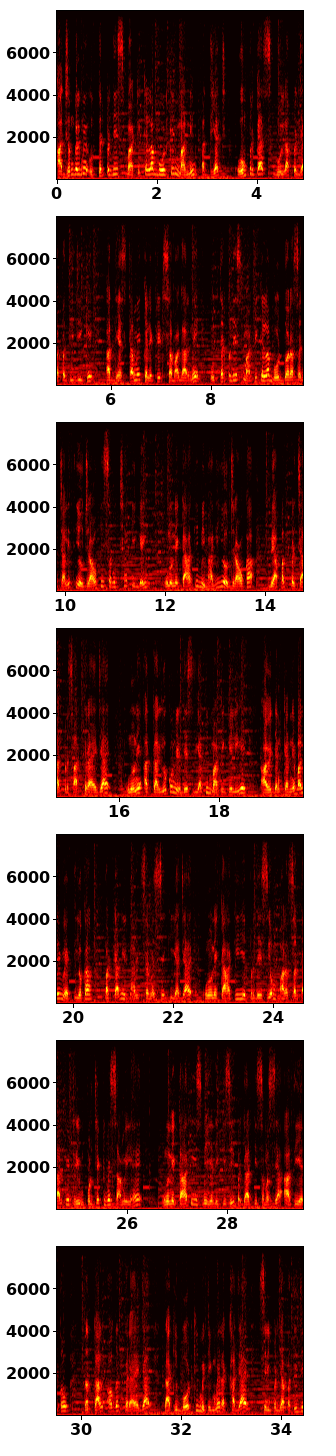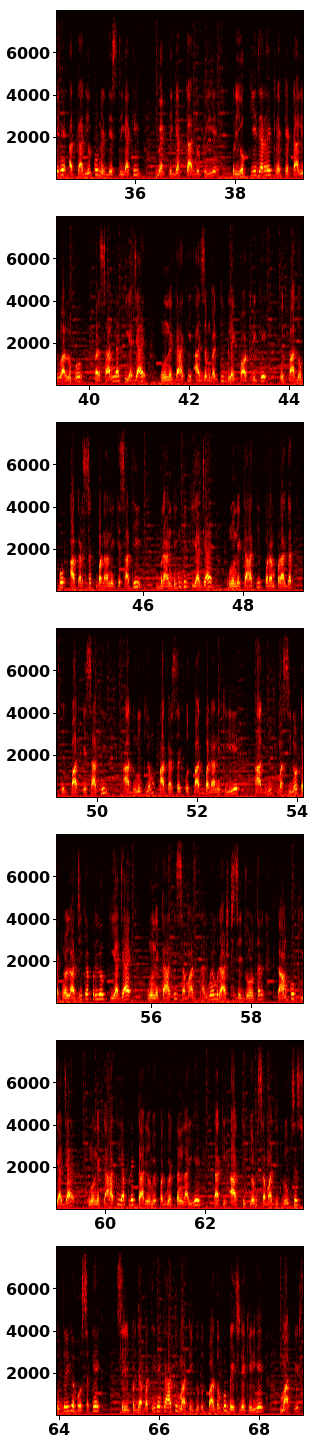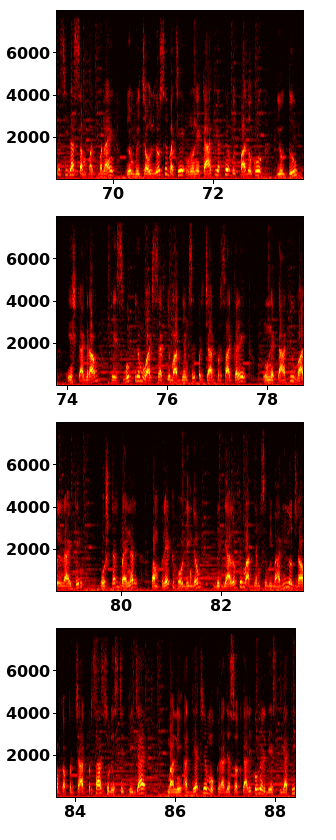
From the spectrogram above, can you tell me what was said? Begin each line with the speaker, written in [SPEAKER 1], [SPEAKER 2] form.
[SPEAKER 1] आजमगढ़ में उत्तर प्रदेश माटी कला बोर्ड के माननीय अध्यक्ष ओम प्रकाश गोला प्रजापति जी के अध्यक्षता में कलेक्ट्रेट सभागार में उत्तर प्रदेश माटी कला बोर्ड द्वारा संचालित योजनाओं की समीक्षा की गई। उन्होंने कहा कि विभागीय योजनाओं का व्यापक प्रचार प्रसार कराया जाए उन्होंने अधिकारियों को निर्देश दिया की माटी के लिए आवेदन करने वाले व्यक्तियों का पट्टा निर्धारित समय से किया जाए। उन्होंने कहा कि ये प्रदेश एवं भारत सरकार के ड्रीम प्रोजेक्ट में शामिल है। उन्होंने कहा कि इसमें यदि किसी प्रकार की समस्या आती है तो तत्काल अवगत कराया जाए, ताकि बोर्ड की मीटिंग में रखा जाए। श्री प्रजापति जी ने अधिकारियों को निर्देश दिया कि व्यक्तिगत कार्यों के लिए प्रयोग किए जा रहे ट्रैक्टर टाली वालों को परेशान न किया जाए। उन्होंने कहा कि आजमगढ़ की ब्लैक पॉटरी के उत्पादों को आकर्षक बनाने के साथ ही ब्रांडिंग भी किया जाए। उन्होंने कहा कि परंपरागत उत्पाद के साथ ही आधुनिक एवं आकर्षक उत्पाद बनाने के लिए आधुनिक मशीनों, टेक्नोलॉजी का प्रयोग किया जाए। उन्होंने कहा कि समाज, धर्म एवं राष्ट्र से जोड़कर काम को किया जाए। उन्होंने कहा कि अपने कार्यों में परिवर्तन लाइए ताकि आर्थिक एवं सामाजिक रूप से सुदृढ़ हो सके। श्री प्रजापति ने कहा कि माटी के उत्पादों को बेचने के लिए मार्केट से सीधा संपर्क बनाए एवं बिचौलियों से बचे। उन्होंने कहा कि अपने उत्पादों को यूट्यूब इंस्टाग्राम फेसबुक एवं व्हाट्सएप के माध्यम से प्रचार प्रसार करें। उन्होंने कहा कि wall writing poster, banner, pamphlet, hoarding एवं विद्यालयों के माध्यम से विभागीय योजनाओं का प्रचार प्रसार सुनिश्चित की जाए। माननीय अध्यक्ष ने मुख्य राजस्व अधिकारी को निर्देश दिया कि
